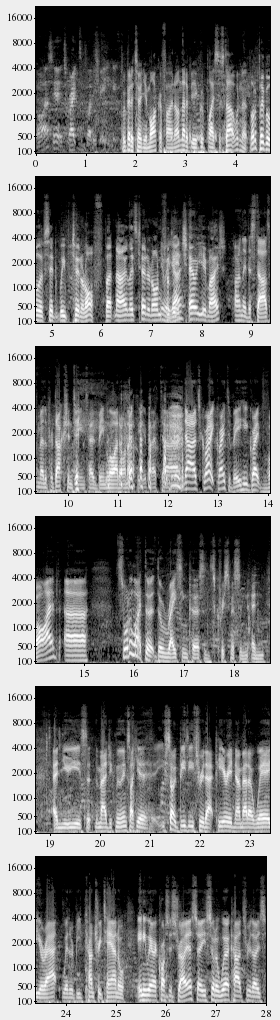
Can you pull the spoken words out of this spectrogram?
guys. Yeah, it's great to bloody be here. We better turn your microphone on. That'd be a good place to start, wouldn't it? A lot of people have said we turn it off, but no, let's turn it on Here for we go. Mitch. How are you, mate? Only the stars and the production teams have been light on up here, but uh, no, it's great. Great to be here. Great vibe. Uh, sort of like the, the racing person's Christmas and, and, and New Year's at the Magic Millions. Like you're, you're so busy through that period, no matter where you're at, whether it be country, town, or anywhere across Australia. So you sort of work hard through those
